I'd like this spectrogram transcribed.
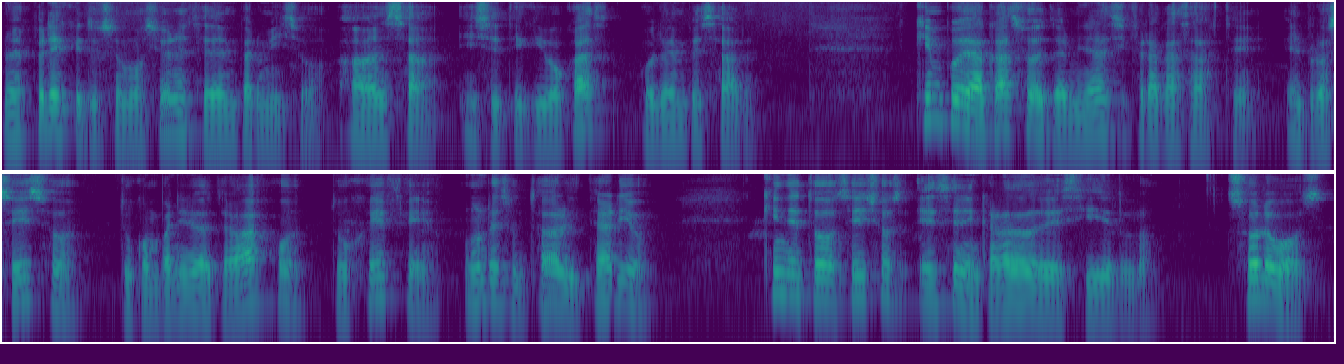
No esperes que tus emociones te den permiso. Avanza y si te equivocas, vuelve a empezar. ¿Quién puede acaso determinar si fracasaste? ¿El proceso? ¿Tu compañero de trabajo? ¿Tu jefe? ¿Un resultado arbitrario? ¿Quién de todos ellos es el encargado de decidirlo? Solo vos.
